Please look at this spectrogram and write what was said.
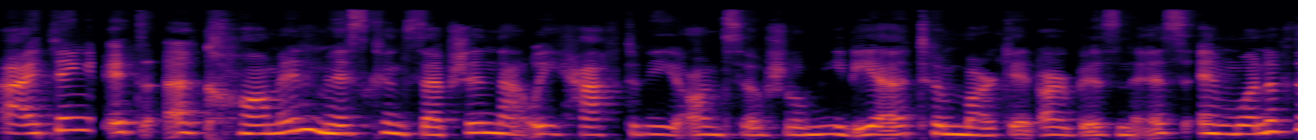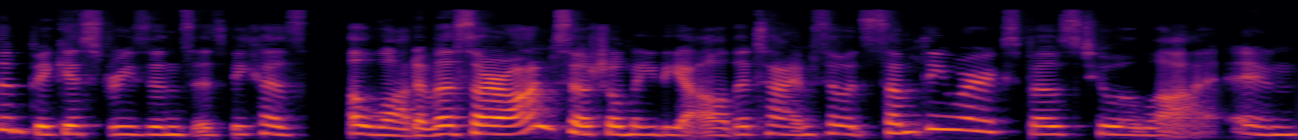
I think it's a common misconception that we have to be on social media to market our business. And one of the biggest reasons is because a lot of us are on social media all the time. So it's something we're exposed to a lot. And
